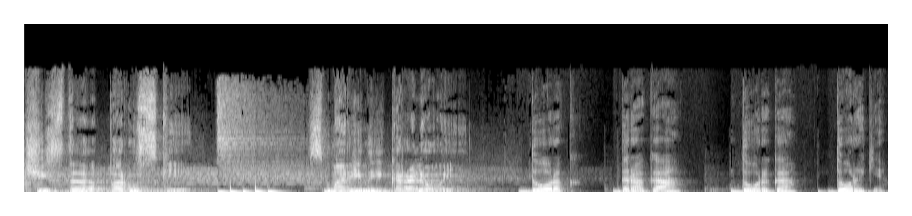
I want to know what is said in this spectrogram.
Чисто по-русски. С Мариной Королевой. Дорог, дорога, дорого, дороги.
